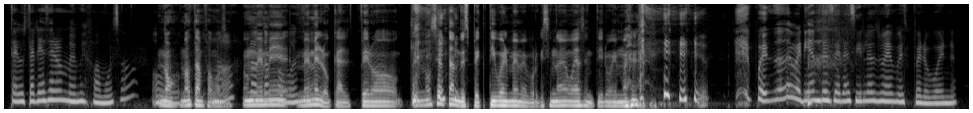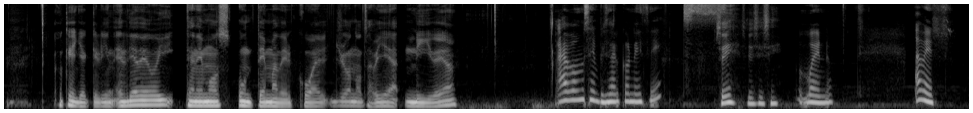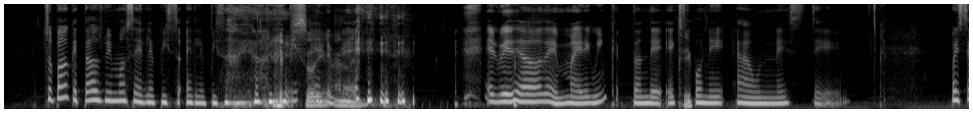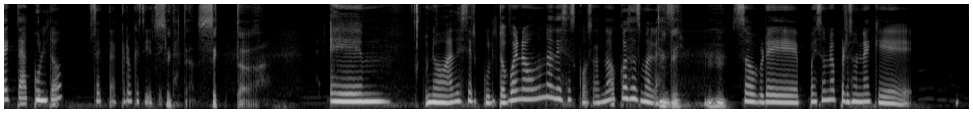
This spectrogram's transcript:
¿Te gustaría ser un meme famoso? O- No, no tan famoso. ¿No? Un ¿No tan meme, famoso? meme local, pero que no sea tan despectivo el meme, porque si no me voy a sentir muy mal. Pues no deberían de ser así los memes, pero bueno. Ok, Jacqueline, el día de hoy tenemos un tema del cual yo no sabía ni idea. Ah, vamos a empezar con ese. Sí, sí, sí, sí. Bueno, a ver. Supongo que todos vimos el, episo el episodio. El episodio, El el video de Mighty Wink, donde expone a un este. Pues secta, culto. Secta, creo que sí es secta. Secta, secta. Em, no, ha de ser culto. Bueno, una de esas cosas, ¿no? Cosas malas. Sobre, pues, una persona que.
